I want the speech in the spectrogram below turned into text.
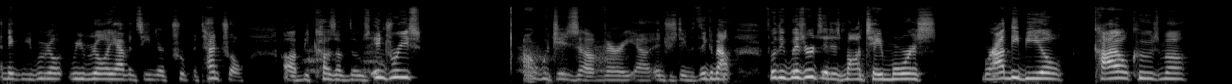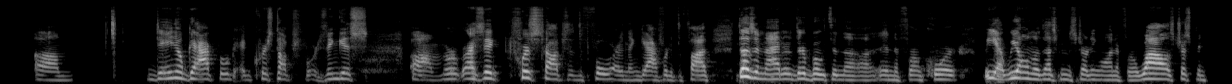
and they, we, real, we really haven't seen their true potential uh, because of those injuries uh, which is uh, very uh, interesting to think about. For the Wizards, it is Monte Morris, Bradley Beal, Kyle Kuzma, um, Daniel Gafford, and Kristaps Porzingis. Um, or I said Kristaps at the four, and then Gafford at the five. Doesn't matter; they're both in the uh, in the front court. But yeah, we all know that's been starting lineup for a while. It's just been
